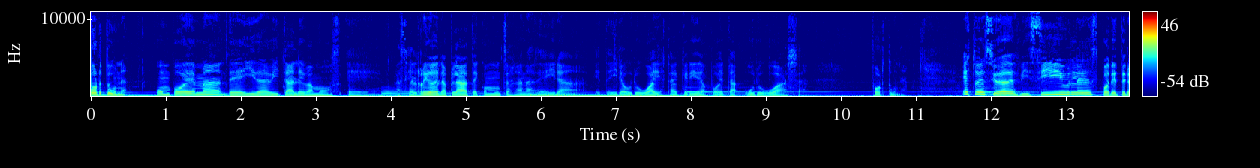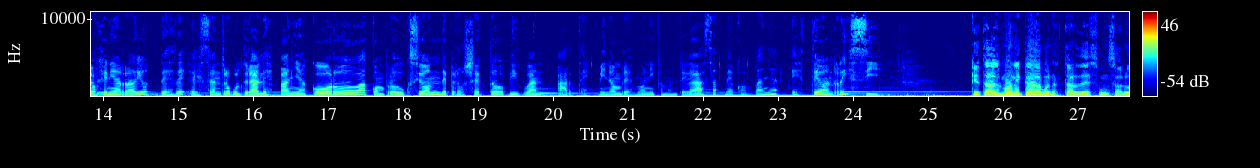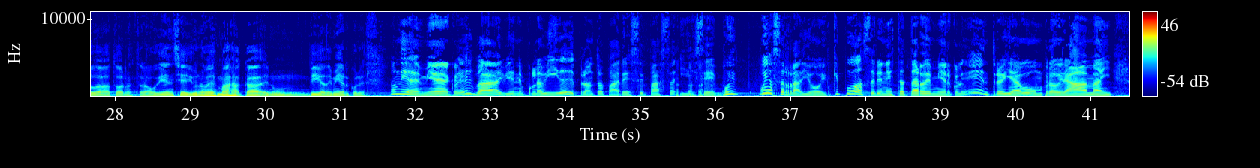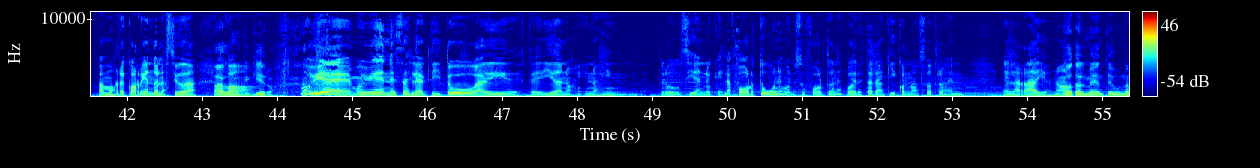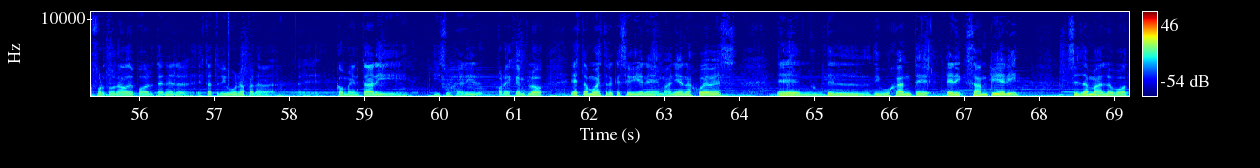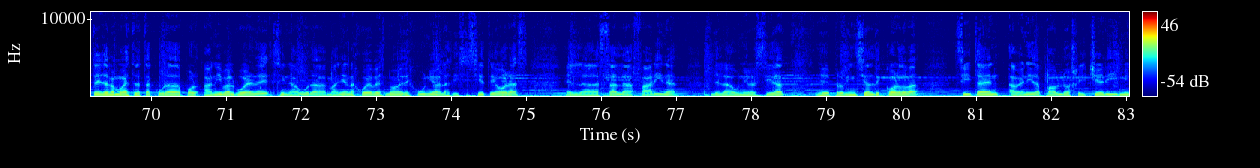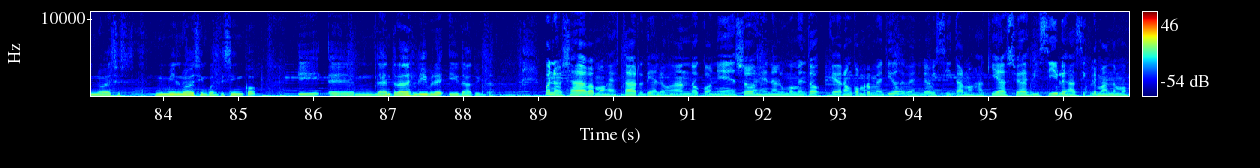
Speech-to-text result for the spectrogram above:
Fortuna, un poema de Ida Vitale. Vamos eh, hacia el Río de la Plata y con muchas ganas de ir a, de ir a Uruguay, esta querida poeta uruguaya. Fortuna. Esto es Ciudades Visibles por Heterogénea Radio desde el Centro Cultural España Córdoba con producción de Proyecto Big Bang Arte. Mi nombre es Mónica Mantegaza, me acompaña Esteban Rizzi. ¿Qué tal, Mónica? Buenas tardes. Un saludo a toda nuestra audiencia y una vez más acá en un día de miércoles. Un día de miércoles. Él va y viene por la vida y de pronto aparece, pasa y dice, voy, voy a hacer radio hoy. ¿Qué puedo hacer en esta tarde de miércoles? Entro y hago un programa y vamos recorriendo la ciudad. Hago lo que quiero. Muy bien, muy bien. Esa es la actitud. Ahí, este, Ida nos, nos introducía en lo que es la fortuna. Bueno, su fortuna es poder estar aquí con nosotros en en la radio, ¿no? Totalmente, un afortunado de poder tener esta tribuna para eh, comentar y, sugerir, por ejemplo, esta muestra que se viene mañana jueves eh, del dibujante Eric Sampieri. Se llama La Botella la muestra, está curada por Aníbal Buerde, se inaugura mañana jueves 9 de junio a las 17 horas en la sala Farina de la Universidad eh, Provincial de Córdoba cita en Avenida Pablo Riccieri 1955 y em, la entrada es libre y gratuita. Bueno, ya vamos a estar dialogando con ellos. En algún momento quedaron comprometidos de venir a visitarnos aquí a Ciudades Visibles, así que le mandamos,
